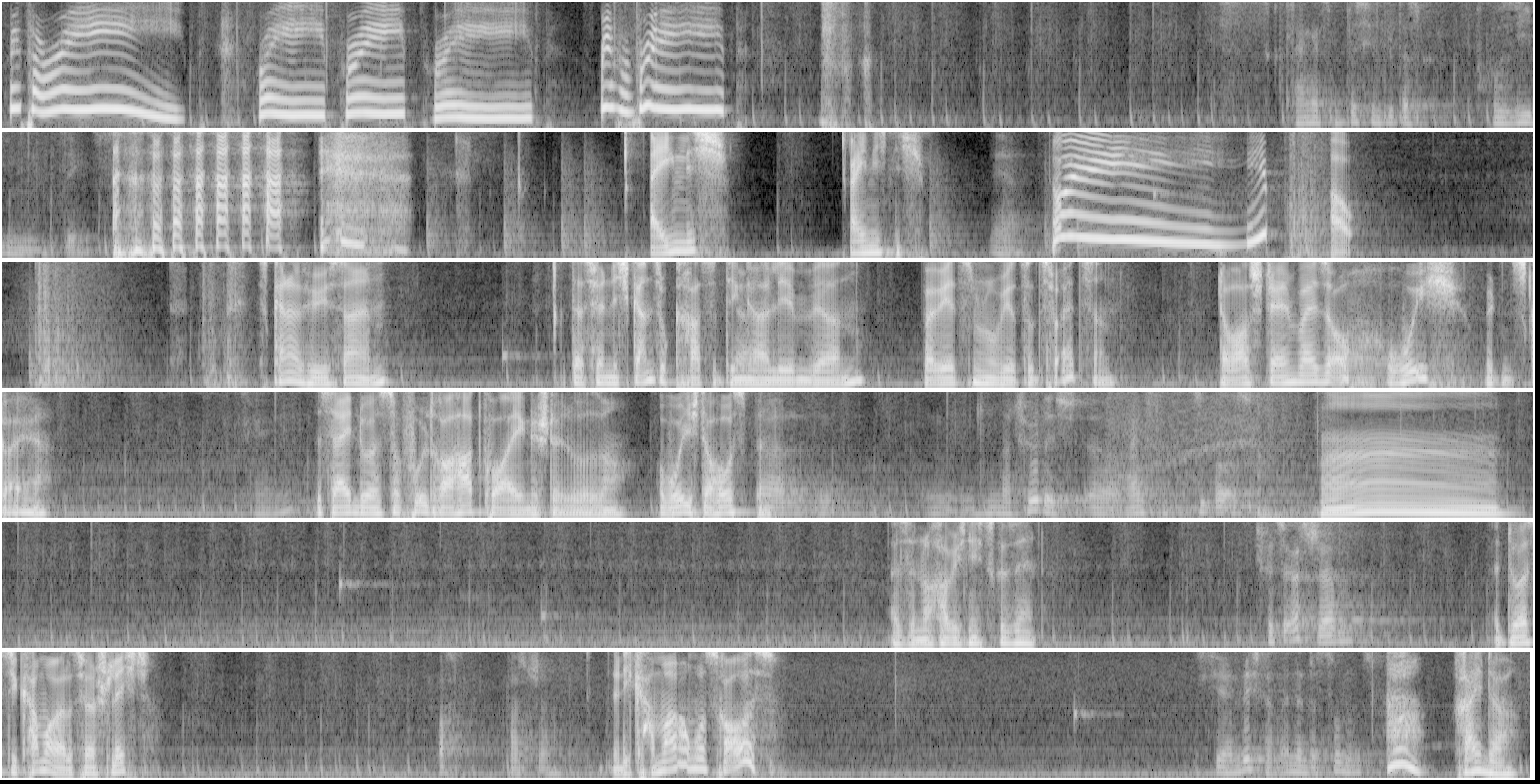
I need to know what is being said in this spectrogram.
Reaper, Reap. Reap, Reap, Reap. Reaper, Reap. Das klang jetzt ein bisschen wie das Pro-7-Dings. Eigentlich. Eigentlich nicht. ja. Hui! Jip. Au. Es kann natürlich sein, dass wir nicht ganz so krasse Dinge Ja. erleben werden, weil wir jetzt nur noch wieder zu zweit sind. Da war es stellenweise auch ruhig mit dem Sky. Okay. Es sei denn, du hast auf Ultra Hardcore eingestellt oder so. Obwohl ich der Host bin. Ja, natürlich, äh, rein vom Prinzip aus. Ah. Also noch habe ich nichts gesehen. Ich will zuerst sterben. Du hast die Kamera, das wäre schlecht. Ach, passt schon. Die Kamera muss raus. Ich sehe ein Licht am Ende des Tunnels. Ah, Rein da.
